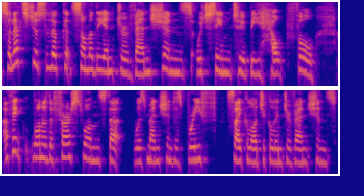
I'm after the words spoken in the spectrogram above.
so let's just look at some of the interventions which seem to be helpful. I think one of the first ones that was mentioned as brief psychological interventions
